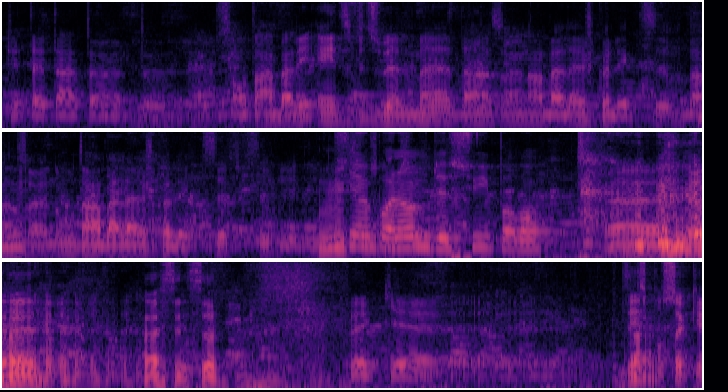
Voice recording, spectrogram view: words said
qui sont emballés individuellement dans un emballage collectif, dans un autre emballage collectif, y a un bonhomme dessus, il est pas bon. Euh, Ouais, c'est ça. fait que, euh, tu sais, c'est pour ça que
